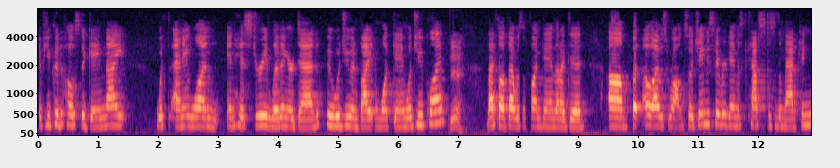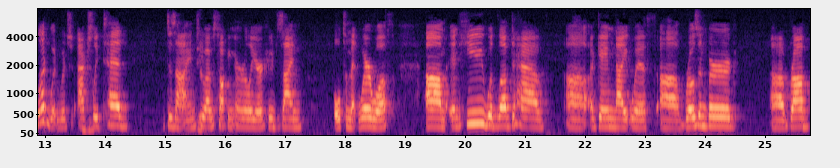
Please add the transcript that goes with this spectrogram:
if you could host a game night with anyone in history, living or dead, who would you invite and what game would you play? Yeah. I thought that was a fun game that I did. Um, but oh, I was wrong. So Jamey's favorite game is Castles of the Mad King Ludwig, which actually mm-hmm. Ted designed, who I was talking earlier, who designed Ultimate Werewolf. Um, and he would love to have uh, a game night with uh, Rosenberg, uh, Rob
